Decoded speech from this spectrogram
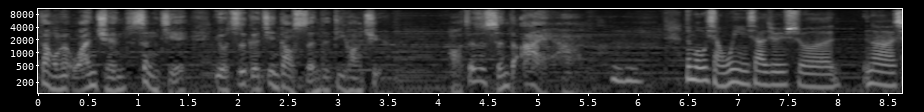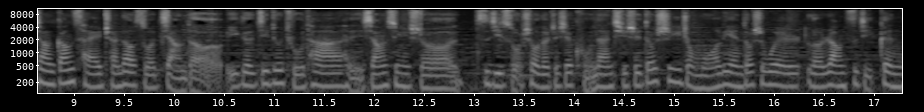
让我们完全圣洁，有资格进到神的地方去。好，这是神的爱哈。嗯，那么我想问一下，就是说，那像刚才传道所讲的，一个基督徒他很相信说自己所受的这些苦难，其实都是一种磨练，都是为了让自己更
